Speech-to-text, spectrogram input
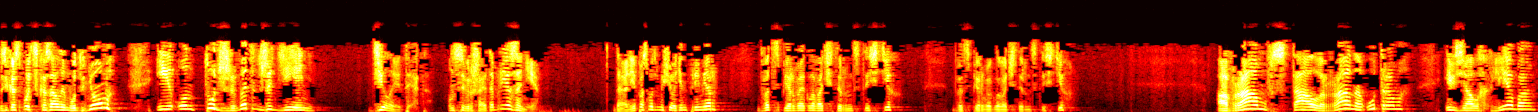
То есть Господь сказал ему днем, и он тут же, в этот же день делает это. Он совершает обрезание. Далее посмотрим еще один пример. 21 глава, 14 стих. 21 глава, 14 стих. Авраам встал рано утром и взял хлеба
